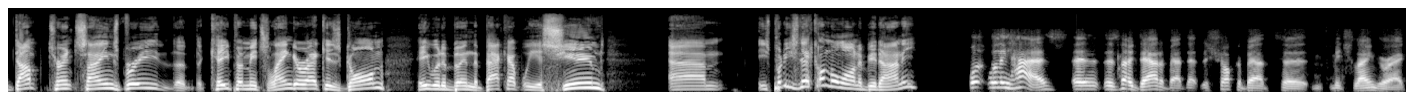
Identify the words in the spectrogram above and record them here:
dumped Trent Sainsbury. The, the keeper, Mitch Langerak, is gone. He would have been the backup, we assumed. Um, he's put his neck on the line a bit, Arnie. Well, well, he has. Uh, there's no doubt about that. The shock about uh, Mitch Langerak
